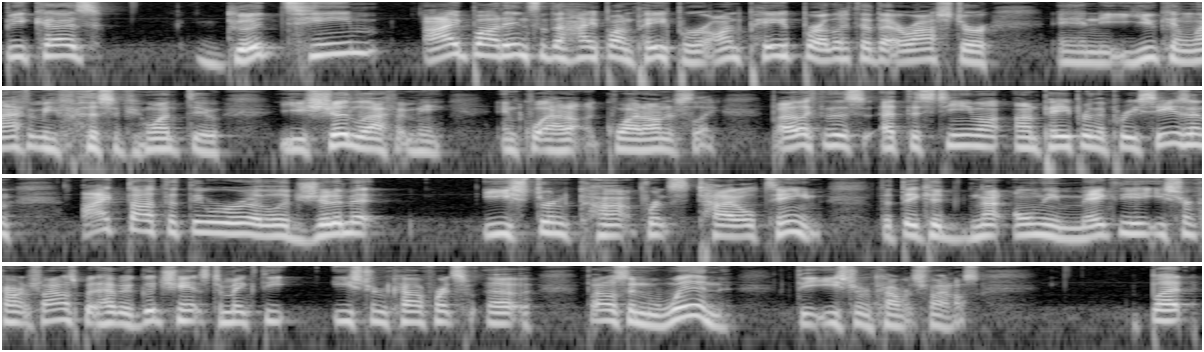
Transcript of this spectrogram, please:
because good team. I bought into the hype on paper. On paper, I looked at that roster, and you can laugh at me for this if you want to. You should laugh at me, and quite, quite honestly. But I looked at this at this team on paper in the preseason. I thought that they were a legitimate Eastern Conference title team. That they could not only make the Eastern Conference Finals, but have a good chance to make the Eastern Conference uh, Finals and win the Eastern Conference Finals. But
